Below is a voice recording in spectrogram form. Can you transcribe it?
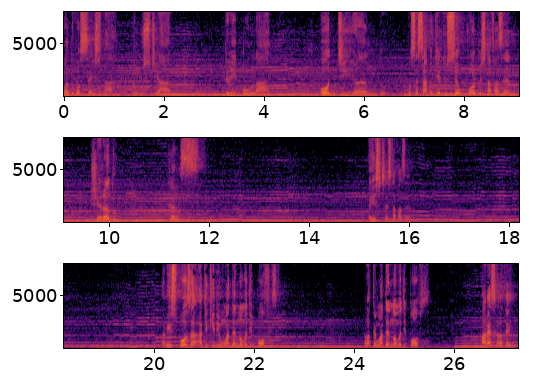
Quando você está angustiado, tribulado, odiando, você sabe o que, que o seu corpo está fazendo? Gerando câncer. É isso que você está fazendo. A minha esposa adquiriu um adenoma de hipófise. Ela tem um adenoma de hipófise. Parece que ela tem?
